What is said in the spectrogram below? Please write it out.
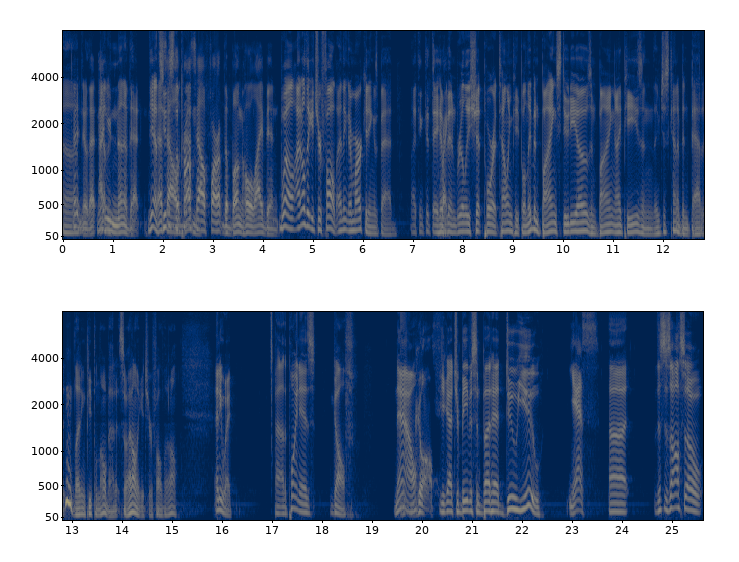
Uh, I didn't know that. I knew none of that. Yeah, that's see, this is how the problem. that's how far up the bunghole I've been. Well, I don't think it's your fault. I think their marketing is bad. I think that they have Right. been really shit poor at telling people, and they've been buying studios and buying IPs, and they've just kind of been bad at Hmm. letting people know about it. So I don't think it's your fault at all. Anyway, uh, the point is golf. Now, Golf. you got your Beavis and Butthead. Do you? Yes. Uh, this is also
